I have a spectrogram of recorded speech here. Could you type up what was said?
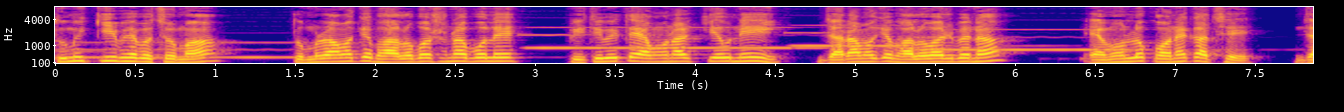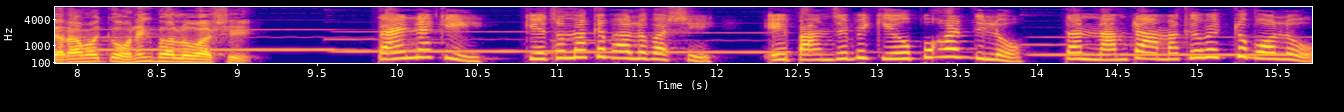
তুমি কি ভেবেছো মা? তোমরা আমাকে ভালোবাসো না বলে পৃথিবীতে এমন আর কেউ নেই যারা আমাকে ভালোবাসবে না? এমন লোক অনেক আছে যারা আমাকে অনেক ভালোবাসে। তাই নাকি? কে তোমাকে ভালোবাসে? এই পাঞ্জাবি কে উপহার দিল? তার নামটা আমাকেও একটু বলো।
